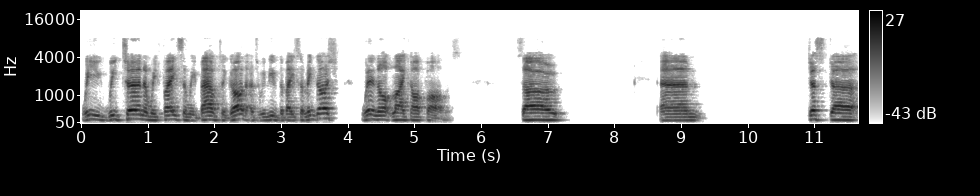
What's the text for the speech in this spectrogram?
We, we turn and we face and we bow to God as we leave the Beis Hamikdash. We're not like our fathers. So, um, just uh,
